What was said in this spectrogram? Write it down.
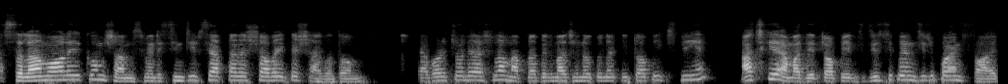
আসসালামু আলাইকুম, শামস মেডিসিন টিপসে আপনাদের সবাইকে স্বাগতম। আবার চলে আসলাম আপনাদের মাঝে নতুন একটি টপিকস নিয়ে। আজকে আমাদের topic discipline zero point five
